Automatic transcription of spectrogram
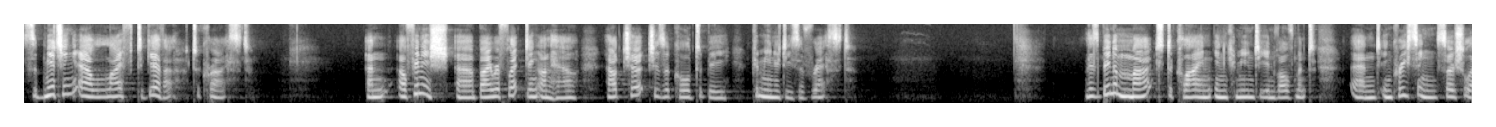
submitting our life together to Christ. And I'll finish uh, by reflecting on how our churches are called to be communities of rest. There's been a marked decline in community involvement and increasing social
